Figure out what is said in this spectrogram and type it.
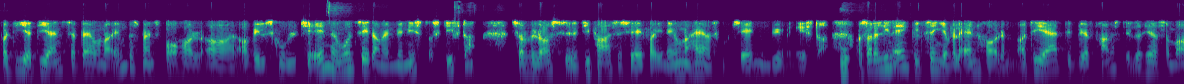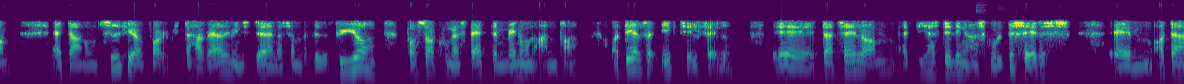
fordi at de er ansat der under embedsmandsforhold og, og vil skulle tjene, uanset om en minister skifter, så vil også de pressechefer, I nævner her, skulle tjene en ny minister. Ja. Og så er der lige en enkelt ting, jeg vil anholde, og det er, at det bliver fremstillet her som om, at der er nogle tidligere folk, der har været i ministerierne, som er blevet fyret, for så at kunne erstatte dem med nogle andre. Og det er altså ikke tilfældet. Øh, der er tale om, at de her stillinger har skulle besættes. Øhm, og der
